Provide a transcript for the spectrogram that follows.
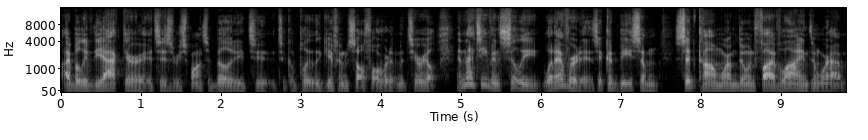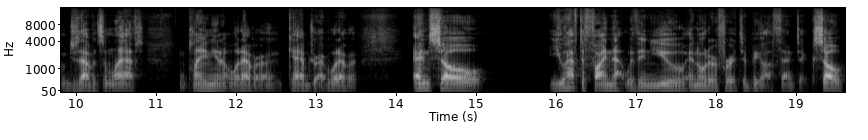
I believe the actor, it's his responsibility to to completely give himself over to material. And that's even silly, whatever it is. It could be some sitcom where I'm doing five lines and we're having just having some laughs and playing, you know, whatever, cab driver, whatever. And so you have to find that within you in order for it to be authentic. So,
